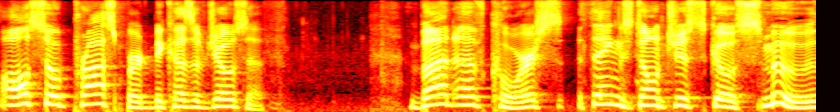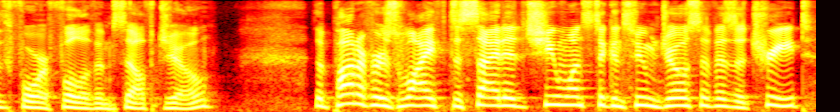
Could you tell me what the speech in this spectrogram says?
also prospered because of Joseph. But of course, things don't just go smooth for full of himself Joe. The Potiphar's wife decided she wants to consume Joseph as a treat,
